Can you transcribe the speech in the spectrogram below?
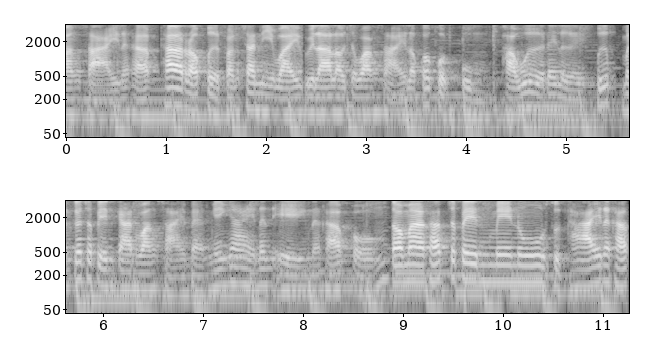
วางสายนะครับ ถ้าเราเปิดฟังก์ชันนี้ไว้ เวลาเราจะวางสายเราก็กดปุ่ม power ได้เลยปุ๊บมันก็จะเป็นการวางสายแบบง่าย ๆ นั่นเองนะครับ ผมต่อมาครับจะเป็นเมนูสุดท้ายนะครับ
